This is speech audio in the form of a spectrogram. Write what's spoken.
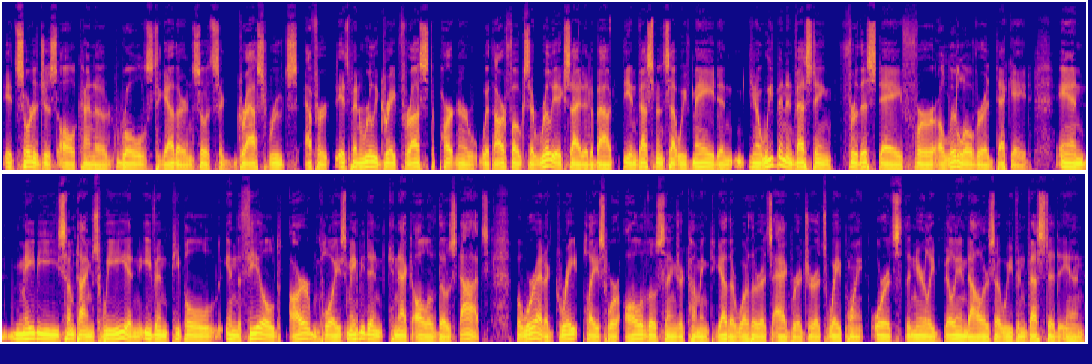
it sort of just all kind of rolls together. And so it's a grassroots effort. It's been really great for us to partner with our folks. They're really excited about the investments that we've made. And, you know, we've been investing for this day for a little over a decade. And maybe sometimes we and even people in the field, our employees, maybe didn't connect all of those dots, but we're at a great place where all of those things are coming together, whether it's AgBridge or it's Waypoint or it's the nearly billion dollars that we've invested in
